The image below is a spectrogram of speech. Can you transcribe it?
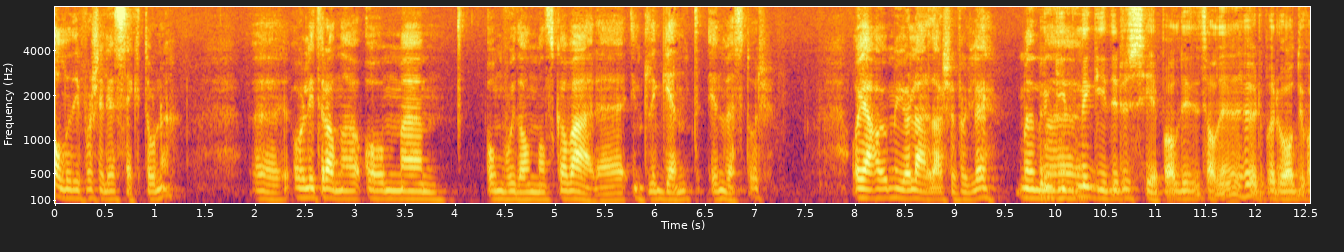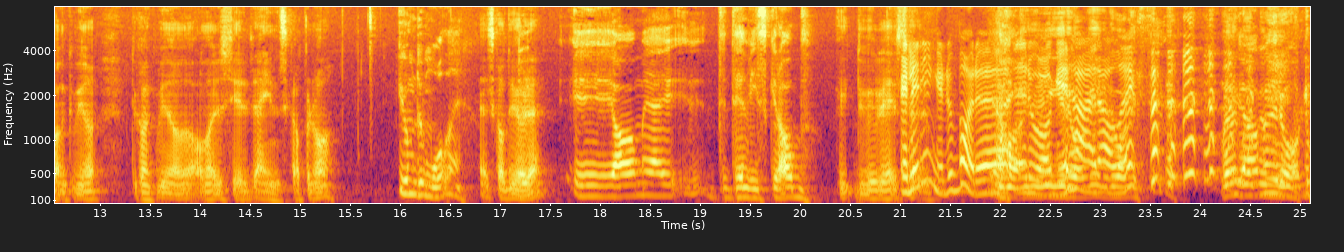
alle de forskjellige sektorene. Eh, Og litt om, eh, om hvordan man skal være intelligent investor. Og jeg har jo mye å lære der, selvfølgelig. Men, Men, gid, eh, men gidder du se på alle de detaljene? Høre på råd? Du kan begynne, du kan ikke begynne å analysere regnskaper nå. jo, men du må det. Skal du gjøre det? Eh, Ja, men jeg, til, til en viss grad. Du helst- Eller ringer du bare Ja, Roger Roger, her, Alex? Roger. Ja, men Roger,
